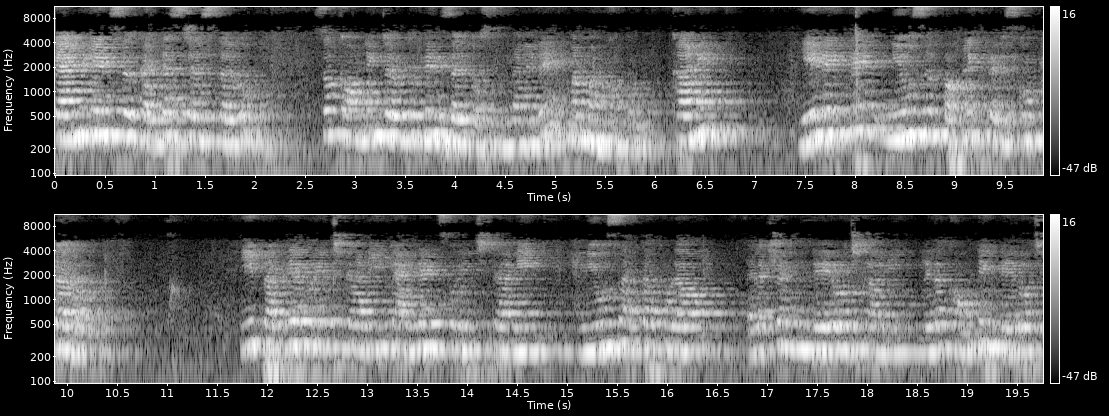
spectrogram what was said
క్యాండిడేట్స్ కంటెస్ట్ చేస్తారు. సో కౌంటింగ్ జరుగుతుంది రిజల్ట్ వస్తుంది అనేది మనం అనుకుంటాం. కానీ ఏదైతే న్యూస్ పబ్లిక్ తెలుసుకుంటారో ఈ ప్రక్రియ గురించి కానీ క్యాండిడేట్స్ గురించి కానీ న్యూస్ అంతా కూడా ఎలక్షన్ డే రోజు కానీ లేదా కౌంటింగ్ డే రోజు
